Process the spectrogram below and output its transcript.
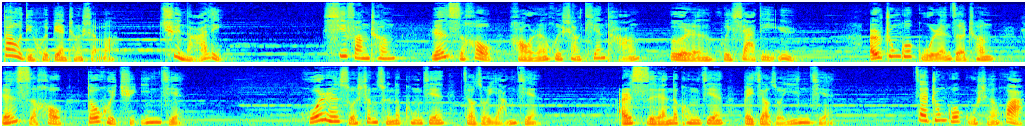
到底会变成什么？去哪里？西方称，人死后，好人会上天堂，恶人会下地狱。而中国古人则称，人死后都会去阴间。活人所生存的空间叫做阳间，而死人的空间被叫做阴间。在中国古神话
